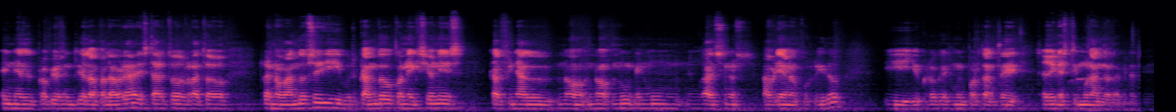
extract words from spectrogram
en el propio sentido de la palabra, estar todo el rato renovándose y buscando conexiones que al final no, no, nun- en un nunca se nos habrían ocurrido y yo creo que es muy importante seguir estimulando la creatividad.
